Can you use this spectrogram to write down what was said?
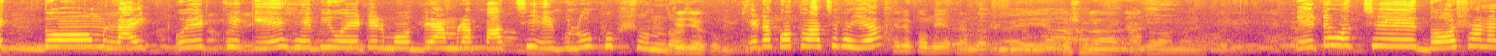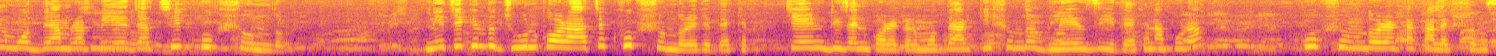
একদম লাইট ওয়েট থেকে হেভি ওয়েটের মধ্যে আমরা পাচ্ছি এগুলো খুব সুন্দর। এটা কত আছে ভাইয়া? এরকমই এটা হচ্ছে দশ আনার মধ্যে আমরা পেয়ে যাচ্ছি খুব সুন্দর। নিচে কিন্তু ঝুল করা আছে খুব সুন্দর এই যে দেখেন চেন ডিজাইন করে এটার মধ্যে। আর কি সুন্দর গ্লেজি দেখেন আপুরা? খুব সুন্দর একটা কালেকশনস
